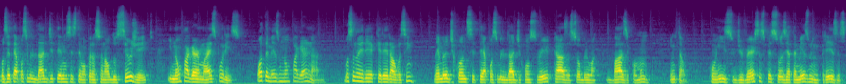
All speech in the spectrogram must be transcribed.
você tem a possibilidade de ter um sistema operacional do seu jeito e não pagar mais por isso ou até mesmo não pagar nada. Você não iria querer algo assim? Lembra de quando se tem a possibilidade de construir casas sobre uma base comum? Então, com isso, diversas pessoas e até mesmo empresas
